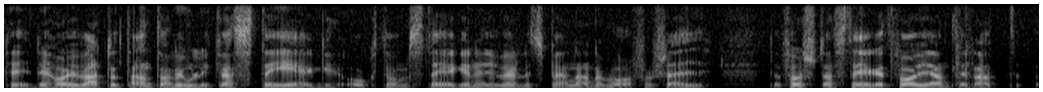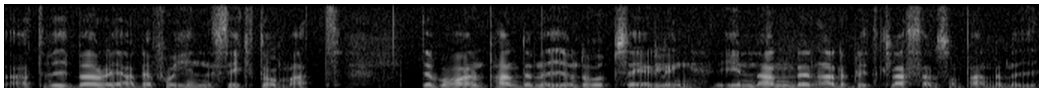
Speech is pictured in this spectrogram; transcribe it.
det, det, har ju varit ett antal olika steg och de stegen är ju väldigt spännande var för sig. Det första steget var egentligen att, att vi började få insikt om att det var en pandemi under uppsegling innan den hade blivit klassad som pandemi.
